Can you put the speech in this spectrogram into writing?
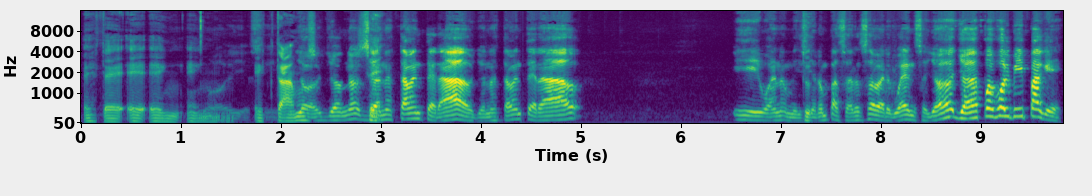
Este, eh, en, en- Oye, sí. estábamos- Yo, yo no, sí. yo no estaba enterado, yo no estaba enterado. Y bueno, me hicieron pasar esa vergüenza. Yo, yo después volví y pagué.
